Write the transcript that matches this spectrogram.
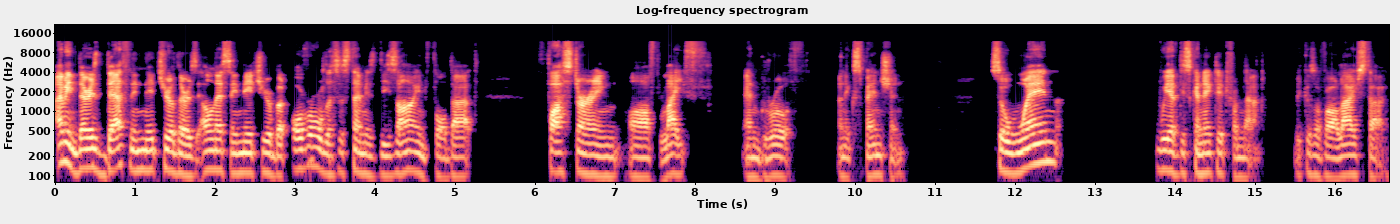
I mean, there is death in nature, there is illness in nature, but overall, the system is designed for that fostering of life and growth and expansion. So when we have disconnected from that because of our lifestyle,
